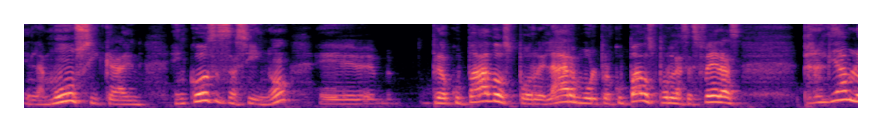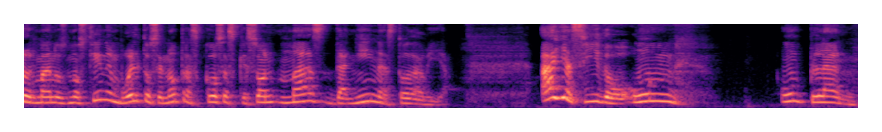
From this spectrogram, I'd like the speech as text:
la música, en, cosas así, ¿no? Eh, preocupados por el árbol, preocupados por las esferas. Pero el diablo, hermanos, nos tiene envueltos en otras cosas que son más dañinas todavía. Haya sido un, un plan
